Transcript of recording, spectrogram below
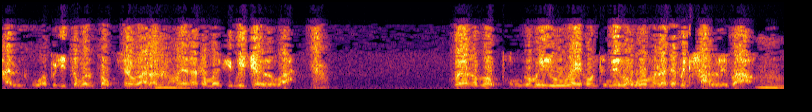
หันหัวไปที่ตะวันตกใช่ไหมแล้วทำไมแล้วทำไมพี่ไม่เจอวะครับเบิร์ดเขาบอกผมก็ไม่รู้ไงผมถึงได้บอกว่ามันน่าจะเป็นฝันหรือเปล่าอืม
